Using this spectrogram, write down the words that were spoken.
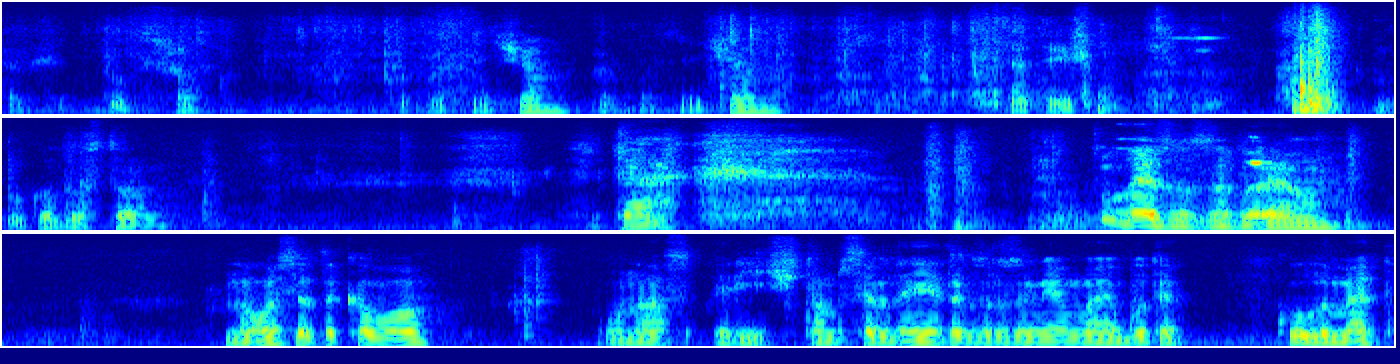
Так, тут що? Тут у нас нічого, тут у нас нічого. Це трішки покладу в сторону. Так. Лезо заберемо. Ну ось такого у нас річ. Там всередині, я так зрозумів, має бути кулемет.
